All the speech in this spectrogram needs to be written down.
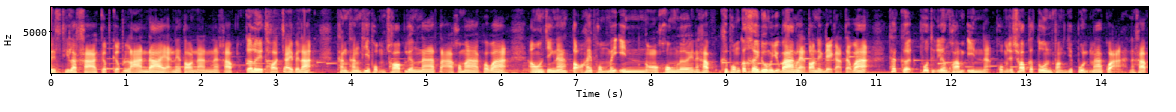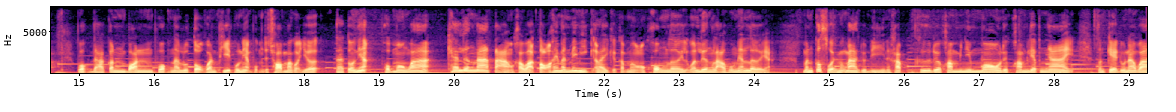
ริสที่ราคาเกือบเกือบล้านได้อะในตอนนั้นนะครับ ก็เลยถอดใจไปละ ทั้งทั้งที่ผมชอบเรื่องหน้าตาเขามาก เพราะว่าเอาจริงๆนะ ต่อให้ผมไม่อินหงอคงเลยนะครับ คือผมก็เคยดูมาอยู่บ้างแหละตอนเด็กๆอะแต่ว่าถ้าเกิดพูดถึงเรื่องความอินอะผมจะชอบการ์ตูนฝั่งญี่ปุ่นมากกว่านะครับพวกดากอนบอลพวกนารูโตะวันพีซพวกเนี้ยผมจะชอบมากกว่าเยอะ แต่ตัวเนี้ยผมมองว่าแค่เรื่องหน้าตาของเขาอะต่อให้มันไม่มีอะไรเกี่ยวกับหงอคงเลย หรือว่าเรื่องราวพวกนั้นเลยอะ มันก็สวยมากๆอยู่ดีนะครับ คือด้วยความมินิมอลด้วยความเรียบง่าย สังเกตดูนะว่า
